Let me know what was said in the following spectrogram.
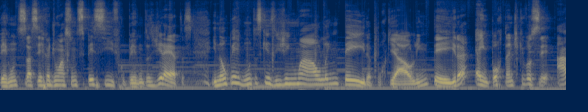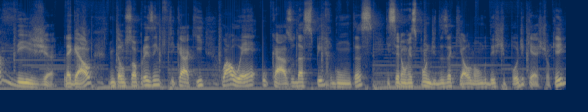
perguntas acerca de um assunto específico, perguntas diretas, e não perguntas que exigem uma aula inteira, porque a aula inteira é importante que você a veja. Legal? Então, só para exemplificar aqui qual é o caso das perguntas que serão respondidas aqui ao longo deste podcast, ok?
